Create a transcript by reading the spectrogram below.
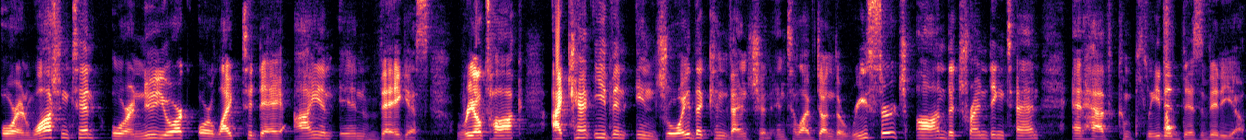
or in Washington or in New York or like today, I am in Vegas. Real talk, I can't even enjoy the convention until I've done the research on the trending 10 and have completed this video.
